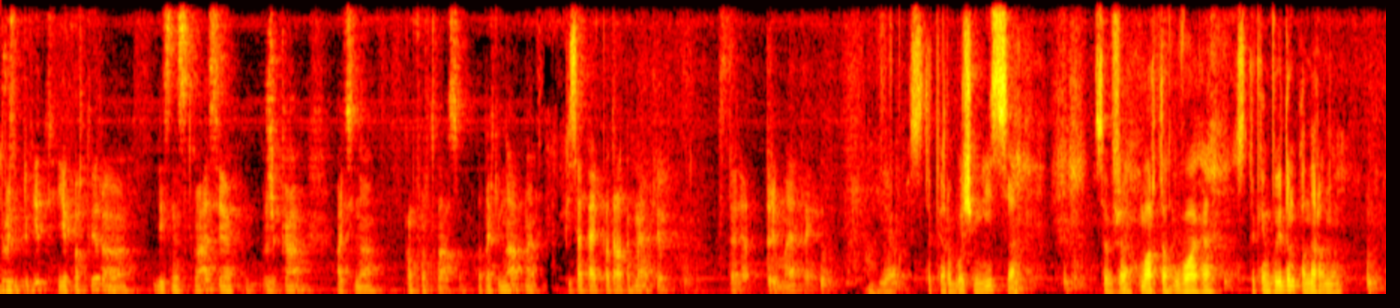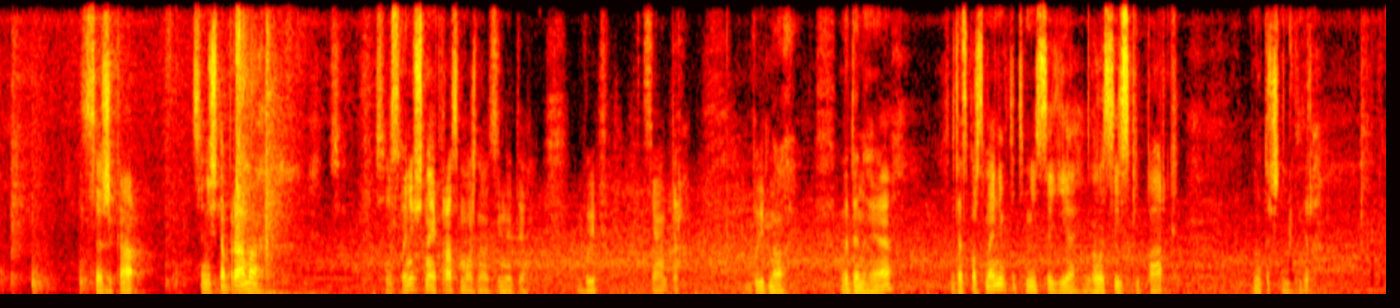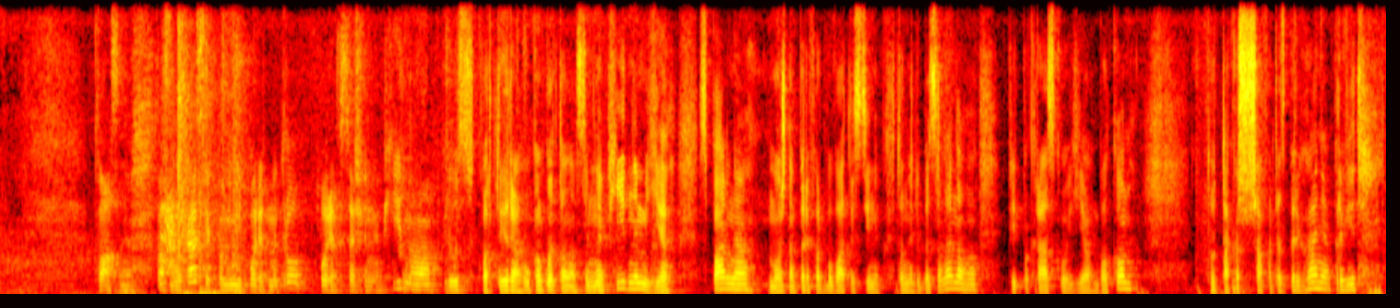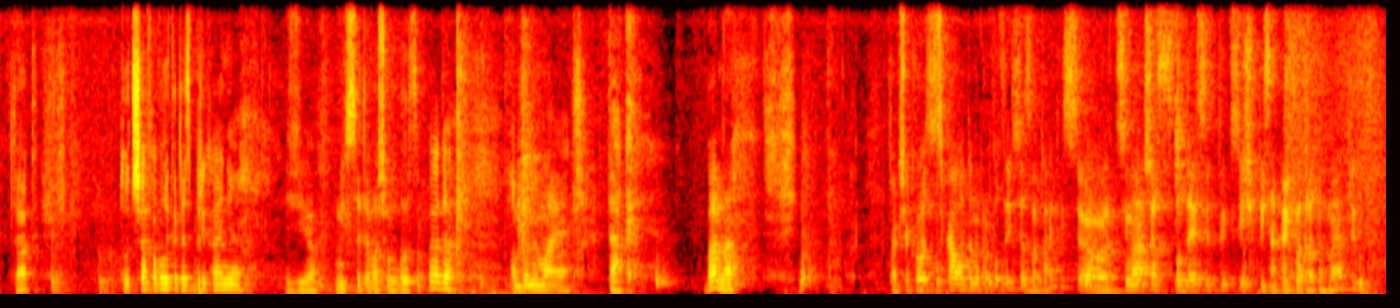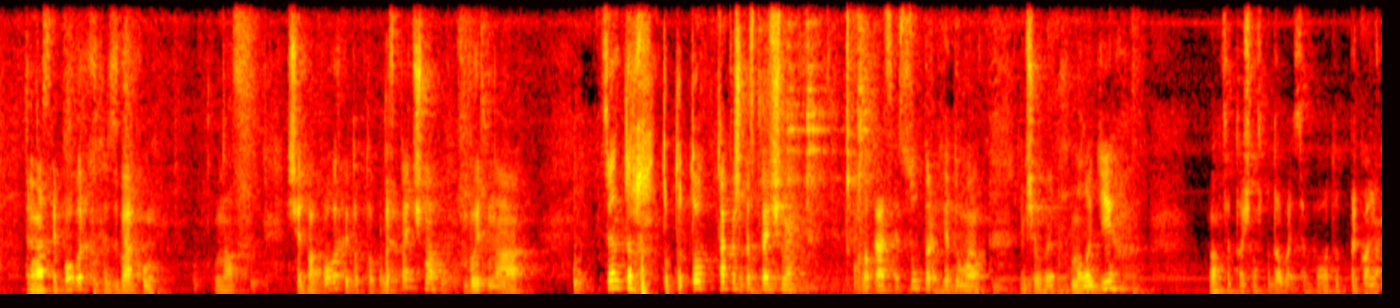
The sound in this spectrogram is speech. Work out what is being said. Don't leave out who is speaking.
Speaker 1: Друзі, привіт! Є квартира в бізнес-класі ЖК, а ціна комфорт-класу. Однокімнатна, 55 квадратних метрів, стеля 3 метри. Є ось таке робоче місце. Це вже варто уваги з таким видом панорамним. Це ЖК Сонячна брама. Сонячно, якраз можна оцінити вид в центр. Видно ВДНГ. Для спортсменів тут місце є Голосівський парк, внутрішній двір. Класна, класна локація, як по мені поряд метро, поряд все, що необхідно. Плюс квартира укомплектована всім необхідним, є спальня, можна перефарбувати стіни, хто не любить зеленого. Під покраску є балкон. Тут також шафа для зберігання. Привіт. Так. Тут шафа велика для зберігання. Є місце для вашого велосипеда або немає. Так. Ванна. Так що кого зацікавила дана пропозиція, звертайтеся. Ціна зараз 110 тисяч 55 квадратних метрів. 13 поверх. Зверху у нас ще два поверхи, тобто безпечно. Вид на центр, тобто то також безпечно. Локація супер. Я думаю, якщо ви молоді, вам це точно сподобається, бо тут прикольно.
